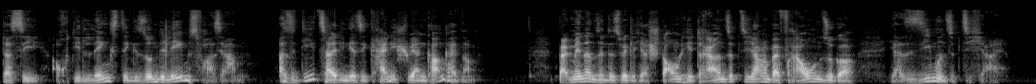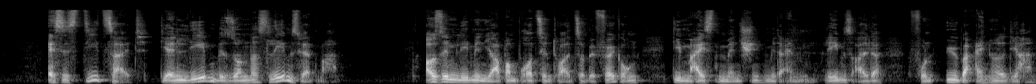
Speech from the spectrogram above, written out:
dass sie auch die längste gesunde Lebensphase haben? Also die Zeit, in der sie keine schweren Krankheiten haben. Bei Männern sind es wirklich erstaunliche 73 Jahre, bei Frauen sogar ja 77 Jahre. Es ist die Zeit, die ein Leben besonders lebenswert machen. Außerdem leben in Japan prozentual zur Bevölkerung die meisten Menschen mit einem Lebensalter von über 100 Jahren.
